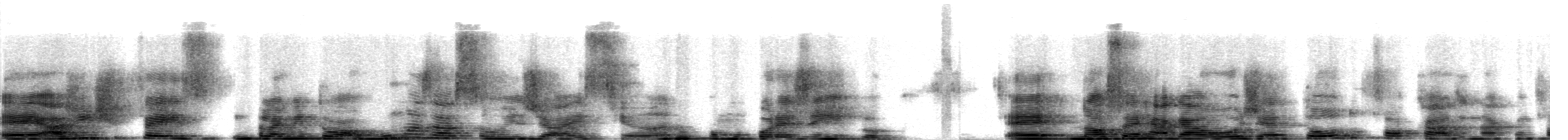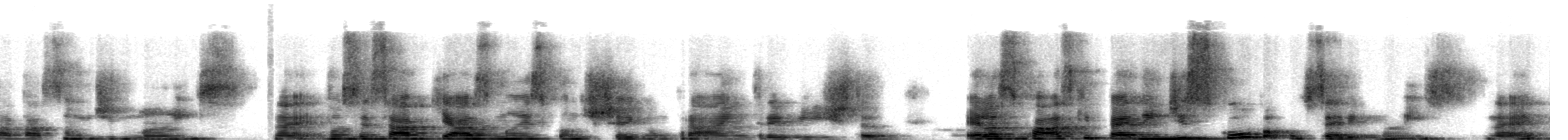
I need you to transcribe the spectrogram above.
É, a gente fez, implementou algumas ações já esse ano, como, por exemplo, é, nosso RH hoje é todo focado na contratação de mães. Né? Você sabe que as mães, quando chegam para a entrevista, elas quase que pedem desculpa por serem mães, né?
